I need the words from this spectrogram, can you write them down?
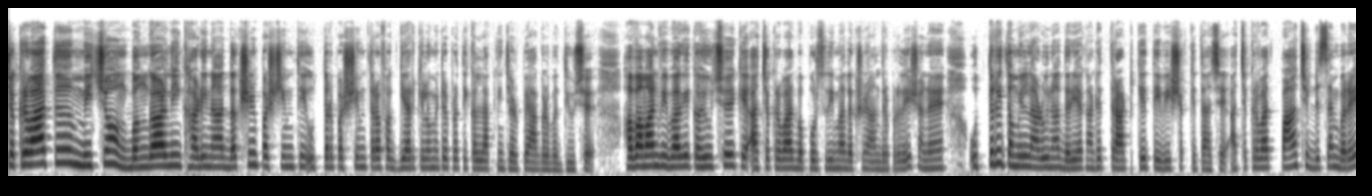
ચક્રવાત મિચોંગ બંગાળની ખાડીના દક્ષિણ પશ્ચિમથી ઉત્તર પશ્ચિમ તરફ અગિયાર કિલોમીટર પ્રતિ કલાકની ઝડપે આગળ વધ્યું છે. હવામાન વિભાગે કહ્યું છે કે આ ચક્રવાત બપોર સુધીમાં દક્ષિણ આંધ્રપ્રદેશ અને ઉત્તરી તમિલનાડુના દરિયાકાંઠે ત્રાટકે તેવી શક્યતા છે. આ ચક્રવાત પાંચ ડિસેમ્બરે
